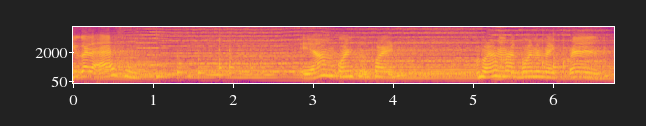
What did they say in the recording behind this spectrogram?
you gotta ask me. Yeah, I'm going to the party, but I'm not going to make friends.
